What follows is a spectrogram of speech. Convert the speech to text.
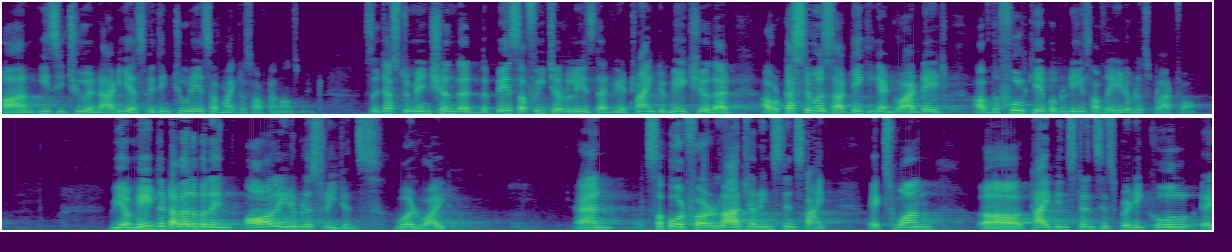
on EC2 and RDS within two days of Microsoft announcement. So just to mention that the pace of feature release that we are trying to make sure that our customers are taking advantage of the full capabilities of the AWS platform. We have made that available in all AWS regions worldwide and support for larger instance type. X1 uh, type instance is pretty cool, uh,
